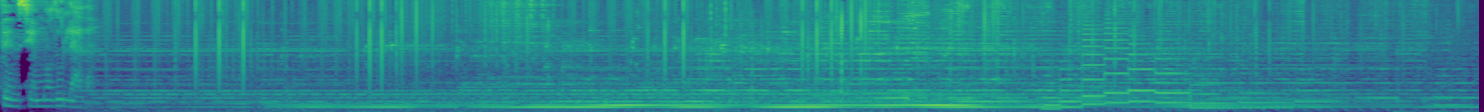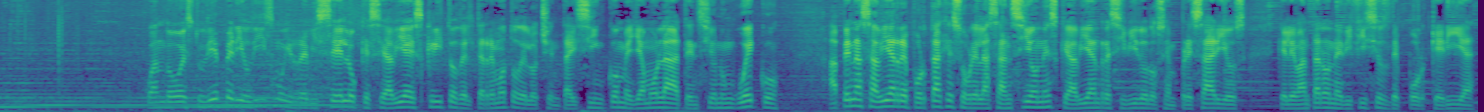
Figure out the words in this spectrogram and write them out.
Modulada. Cuando estudié periodismo y revisé lo que se había escrito del terremoto del 85, me llamó la atención un hueco. Apenas había reportajes sobre las sanciones que habían recibido los empresarios que levantaron edificios de porquería.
